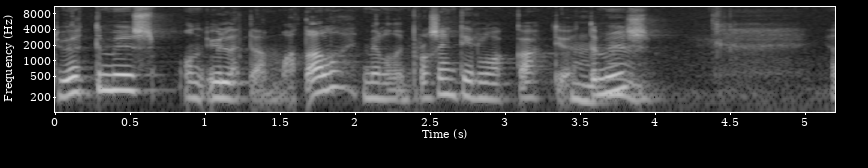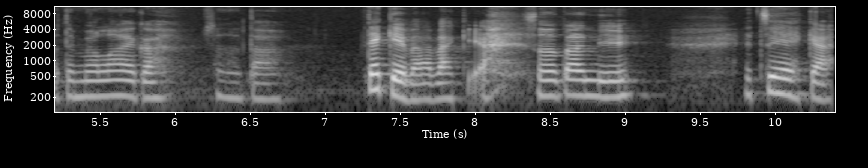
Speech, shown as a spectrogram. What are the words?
työttömyys on yllättävän matala. Meillä on noin prosentin luokkaa työttömyys. Mm-hmm. Joten me ollaan aika, sanotaan, tekevää väkeä, sanotaan niin. Että se ehkä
